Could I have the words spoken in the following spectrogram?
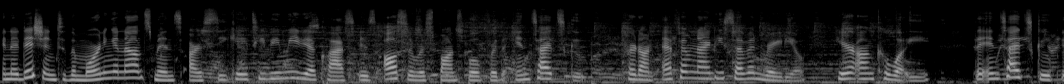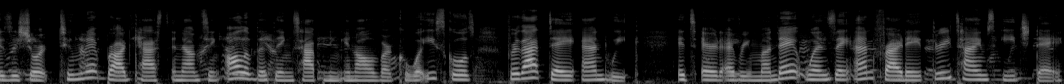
In addition to the morning announcements, our CKTV media class is also responsible for the Inside Scoop, heard on FM 97 radio here on Kauai. The Inside Scoop is a short two minute broadcast announcing all of the things happening in all of our Kauai schools for that day and week. It's aired every Monday, Wednesday, and Friday, three times each day.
